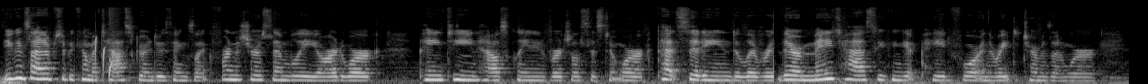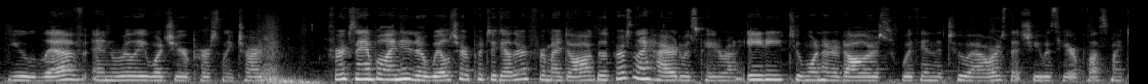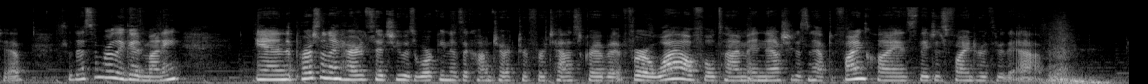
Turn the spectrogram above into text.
You can sign up to become a tasker and do things like furniture assembly, yard work, painting, house cleaning, virtual assistant work, pet sitting, delivery. There are many tasks you can get paid for and the rate determines on where you live and really what you're personally charging. For example, I needed a wheelchair put together for my dog. The person I hired was paid around 80 to $100 within the two hours that she was here plus my tip. So that's some really good money. And the person I hired said she was working as a contractor for TaskRabbit for a while full time, and now she doesn't have to find clients, they just find her through the app.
